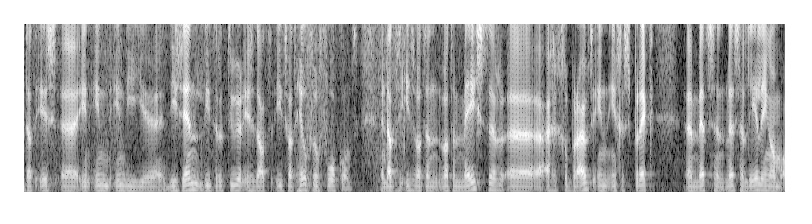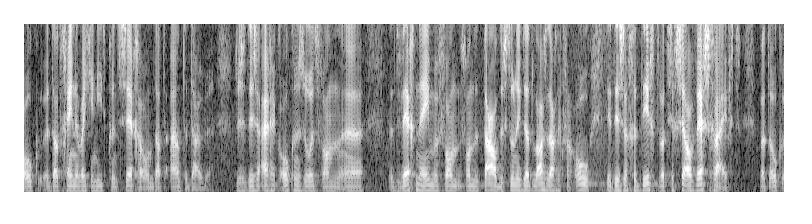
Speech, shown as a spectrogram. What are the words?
dat is eh, in, in, in die, eh, die zen-literatuur is dat iets wat heel veel voorkomt. En dat is iets wat een, wat een meester eh, eigenlijk gebruikt in, in gesprek met, zijn, met zijn leerlingen... om ook datgene wat je niet kunt zeggen, om dat aan te duiden. Dus het is eigenlijk ook een soort van... het wegnemen van, van de taal. Dus toen ik dat las, dacht ik van... oh, dit is een gedicht wat zichzelf wegschrijft. Wat ook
